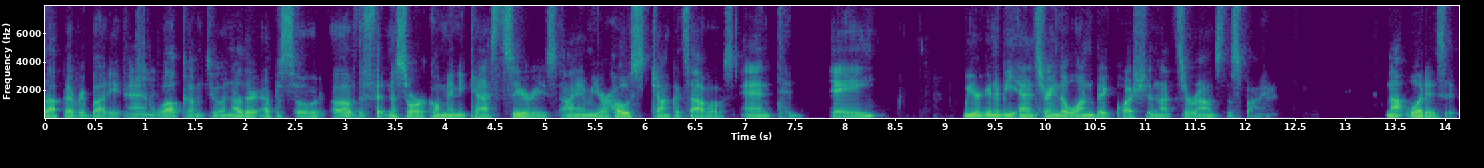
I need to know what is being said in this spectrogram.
What's up, everybody, and welcome to another episode of the Fitness Oracle Minicast series. I am your host, John Katsavos, and today we are going to be answering the one big question that surrounds the spine. Not what is it?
